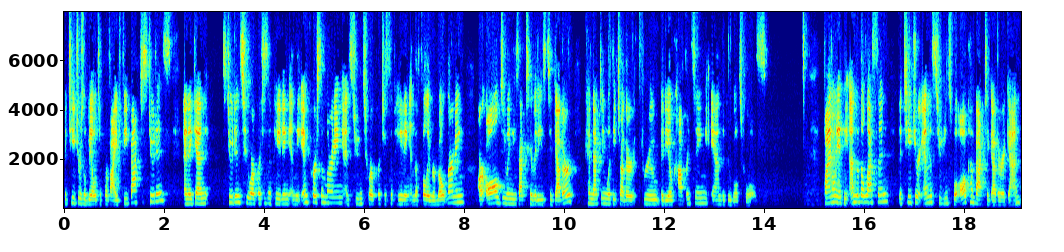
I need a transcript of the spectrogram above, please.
the teachers will be able to provide feedback to students. And again, students who are participating in the in-person learning and students who are participating in the fully remote learning are all doing these activities together, connecting with each other through video conferencing and the Google tools. Finally, at the end of the lesson, the teacher and the students will all come back together again,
